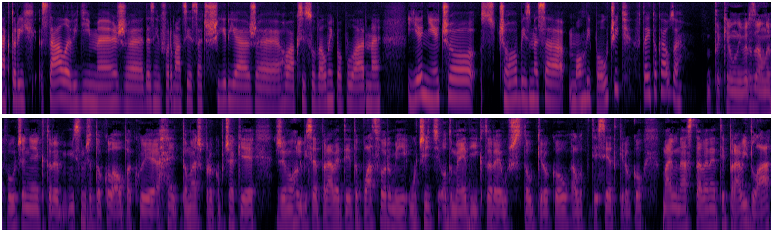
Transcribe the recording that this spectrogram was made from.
na ktorých stále vidíme, že dezinformácie sa šíria, že hoaxy sú veľmi populárne. Je niečo, z čoho by sme sa mohli poučiť v tejto kauze? Také univerzálne poučenie, ktoré myslím, že dokola opakuje aj Tomáš Prokopčak je, že mohli by sa práve tieto platformy učiť od médií, ktoré už stovky rokov alebo desiatky rokov majú nastavené tie pravidlá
